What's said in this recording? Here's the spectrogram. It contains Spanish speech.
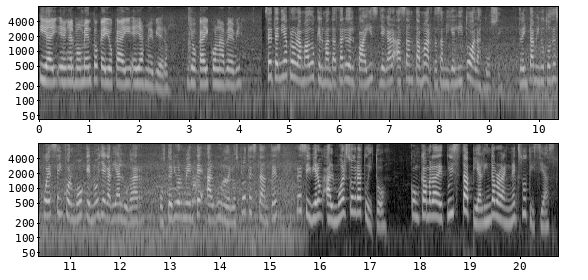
y en el momento que yo caí, ellas me vieron. Yo caí con la baby. Se tenía programado que el mandatario del país llegara a Santa Marta, San Miguelito, a las 12. Treinta minutos después se informó que no llegaría al lugar. Posteriormente, algunos de los protestantes recibieron almuerzo gratuito. Con cámara de Twist Tapia, Linda Brand, Next Noticias.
